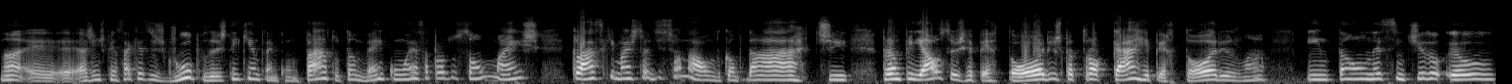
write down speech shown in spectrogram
né, é, a gente pensar que esses grupos grupos eles têm que entrar em contato também com essa produção mais clássica e mais tradicional do campo da arte, para ampliar os seus repertórios, para trocar repertórios, né? Então, nesse sentido, eu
